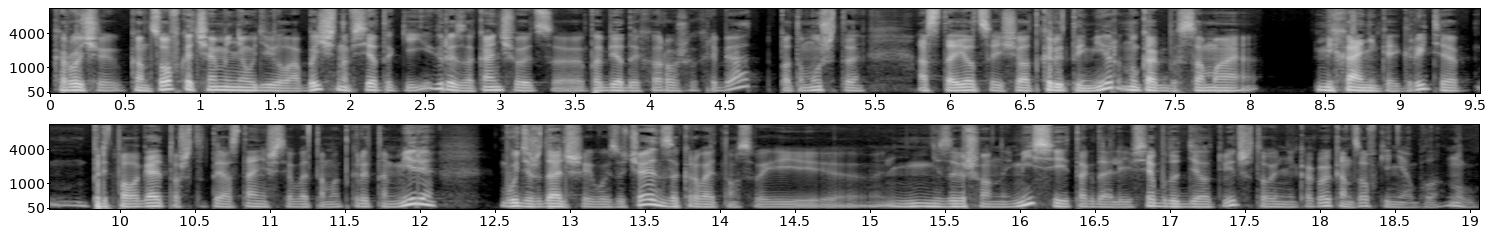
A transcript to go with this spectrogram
короче, концовка чем меня удивила. Обычно все такие игры заканчиваются победой хороших ребят, потому что остается еще открытый мир. Ну, как бы сама механика игры тебя предполагает то, что ты останешься в этом открытом мире, будешь дальше его изучать, закрывать там свои э, незавершенные миссии и так далее. И все будут делать вид, что никакой концовки не было. Ну,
